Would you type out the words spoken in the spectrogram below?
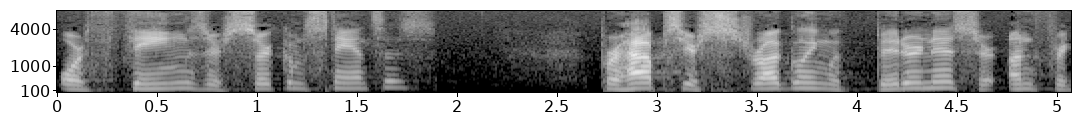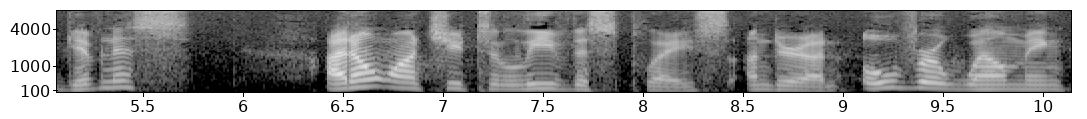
or things or circumstances. Perhaps you're struggling with bitterness or unforgiveness. I don't want you to leave this place under an overwhelming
